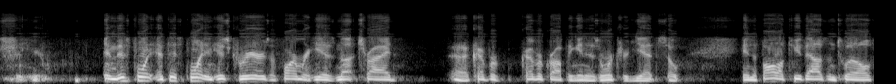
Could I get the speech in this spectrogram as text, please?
see here. In this point, at this point in his career as a farmer, he has not tried uh, cover cover cropping in his orchard yet. So, in the fall of 2012,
